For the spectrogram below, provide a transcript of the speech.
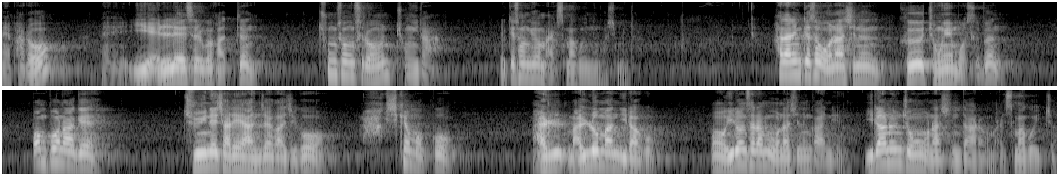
예, 바로 예, 이 엘레셀과 같은 충성스러운 종이라 이렇게 성경은 말씀하고 있는 것입니다. 하나님께서 원하시는 그 종의 모습은 뻔뻔하게 주인의 자리에 앉아가지고 막 시켜먹고 말, 말로만 일하고 어, 이런 사람을 원하시는 거 아니에요. 일하는 종을 원하신다라고 말씀하고 있죠.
